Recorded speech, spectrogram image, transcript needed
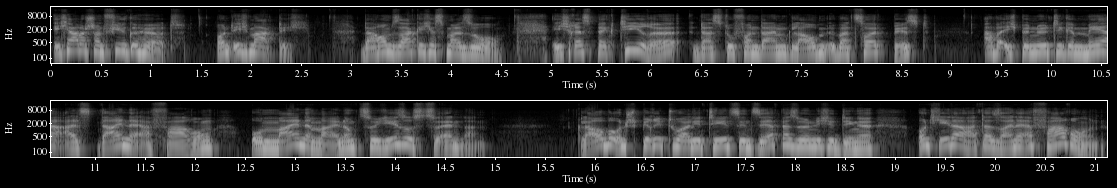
ich habe schon viel gehört und ich mag dich. Darum sage ich es mal so. Ich respektiere, dass du von deinem Glauben überzeugt bist, aber ich benötige mehr als deine Erfahrung, um meine Meinung zu Jesus zu ändern. Glaube und Spiritualität sind sehr persönliche Dinge und jeder hat da seine Erfahrungen.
